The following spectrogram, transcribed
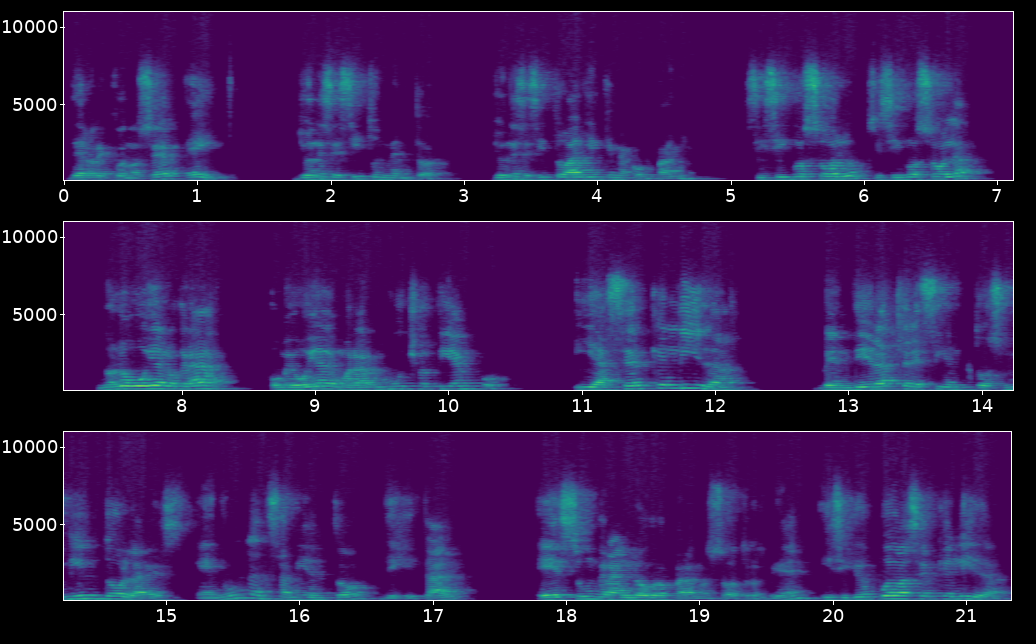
de reconocer, hey, yo necesito un mentor, yo necesito alguien que me acompañe. Si sigo solo, si sigo sola, no lo voy a lograr o me voy a demorar mucho tiempo. Y hacer que Lida vendiera 300 mil dólares en un lanzamiento digital es un gran logro para nosotros, ¿bien? Y si yo puedo hacer que Lida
